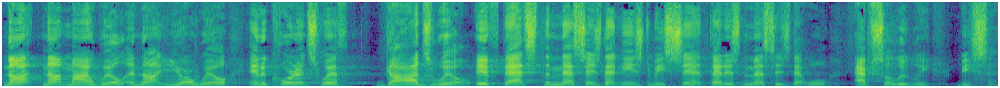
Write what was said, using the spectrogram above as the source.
Not, not my will and not your will, in accordance with God's will. If that's the message that needs to be sent, that is the message that will absolutely be sent.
